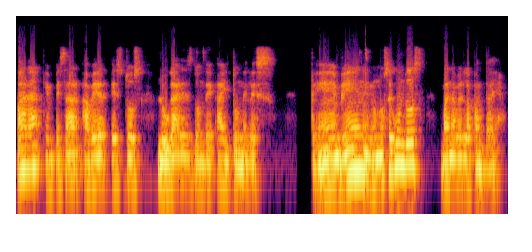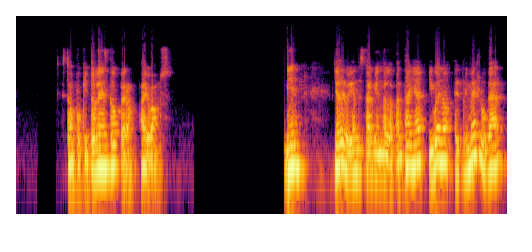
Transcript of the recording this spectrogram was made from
para empezar a ver estos lugares donde hay túneles. Bien, bien, en unos segundos van a ver la pantalla. Está un poquito lento, pero ahí vamos. Bien, ya deberían de estar viendo la pantalla. Y bueno, el primer lugar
